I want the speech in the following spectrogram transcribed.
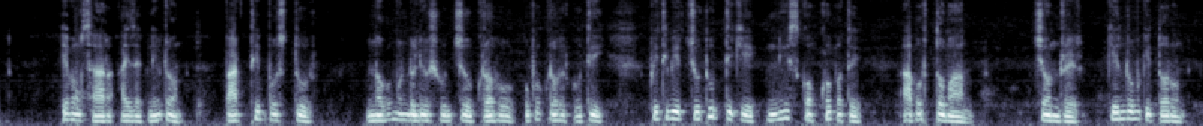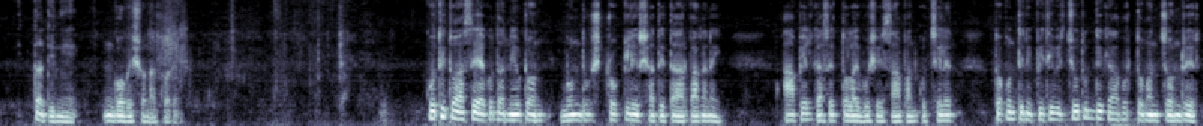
এবং স্যার আইজাক নিউটন পার্থিব বস্তুর নবমণ্ডলীয় সূর্য, গ্রহ, উপগ্রহের গতি, পৃথিবীর চতুর্দিকে নিজ কক্ষপথে আবর্তমান চন্দ্রের কেন্দ্রমুখী ত্বরণ ইত্যাদি নিয়ে গবেষণা করেন কথিত আছে, একদা নিউটন বন্ধু স্ট্রোকলির সাথে তার বাগানে আপেল গাছের তলায় বসে চা পান করছিলেন। তখন তিনি পৃথিবীর চতুর্দিকে আবর্তমান চন্দ্রের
